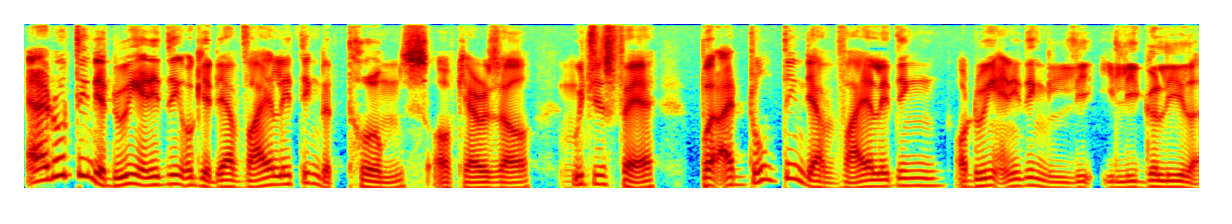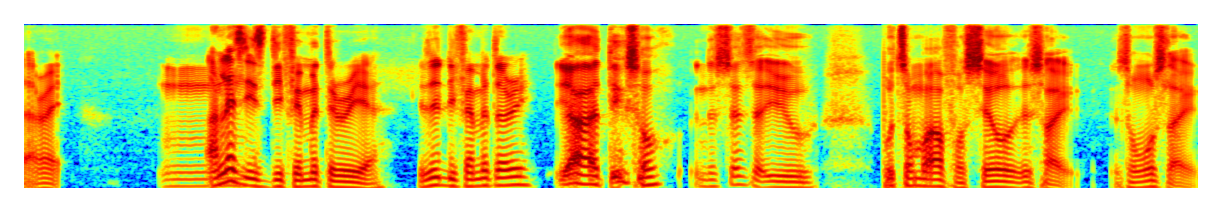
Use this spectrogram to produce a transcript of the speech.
And I don't think they're doing anything. Okay, they are violating the terms of Carousell, which is fair. But I don't think they are violating or doing anything le- illegally, lah. Right? Mm, Unless it's defamatory. Yeah. Is it defamatory? yeah, I think so. in the sense that you put someone up for sale. It's like it's almost like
